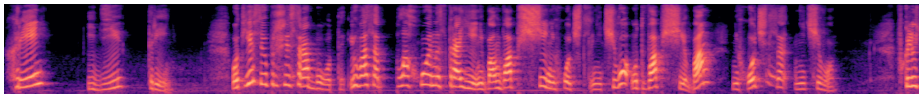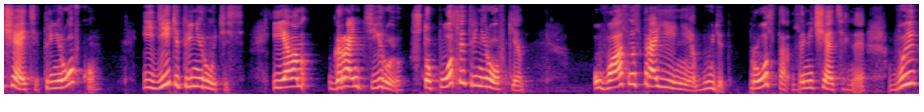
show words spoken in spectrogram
хрень, иди трень. Вот если вы пришли с работы, и у вас плохое настроение, вам вообще не хочется ничего, вот вообще вам не хочется ничего. Включайте тренировку, идите тренируйтесь. И я вам гарантирую, что после тренировки у вас настроение будет просто замечательное. Вы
